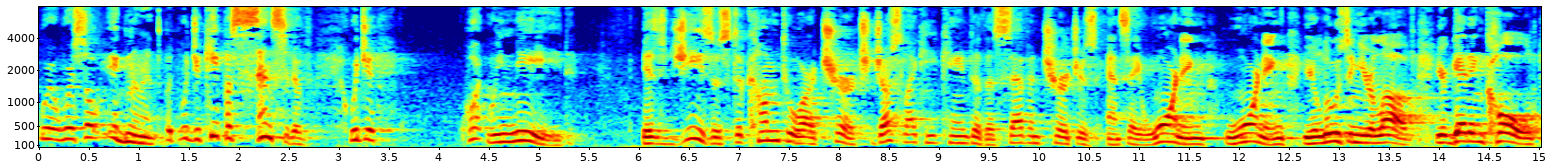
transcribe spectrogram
we're, we're so ignorant, but would you keep us sensitive? Would you, what we need is Jesus to come to our church just like he came to the seven churches and say, warning, warning, you're losing your love. You're getting cold.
